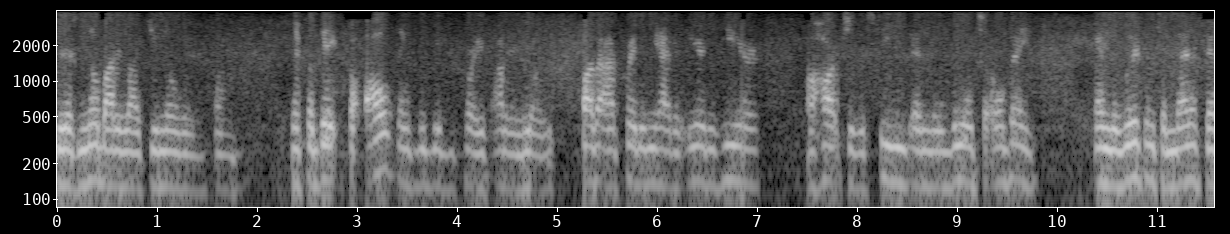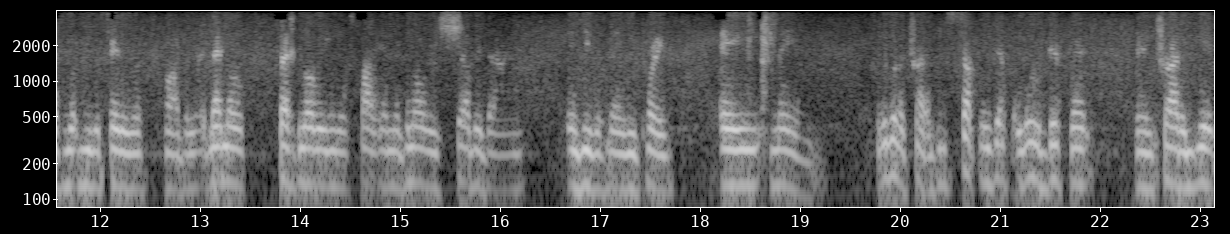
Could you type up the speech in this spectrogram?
There's nobody like you nowhere, Father. And for, they, for all things, we give you praise, honor, and glory. Father, I pray that we have an ear to hear, a heart to receive, and the will to obey, and the wisdom to manifest what you would say to us, Father. Let, let no fresh glory in your sight, and the glory shall be thine. In Jesus' name we pray. Amen. We're going to try to do something just a little different and try to get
